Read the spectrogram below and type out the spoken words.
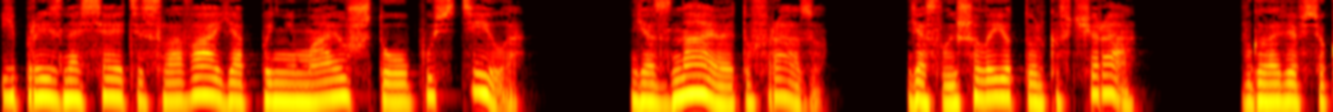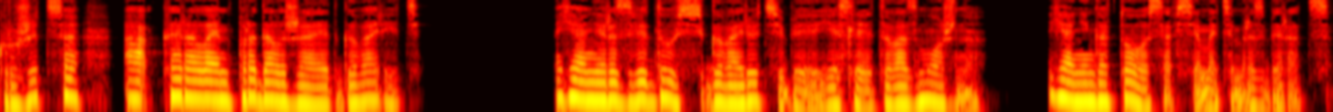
И, произнося эти слова, я понимаю, что упустила. Я знаю эту фразу. Я слышала ее только вчера. В голове все кружится, а Кэролайн продолжает говорить. «Я не разведусь, говорю тебе, если это возможно. Я не готова со всем этим разбираться».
